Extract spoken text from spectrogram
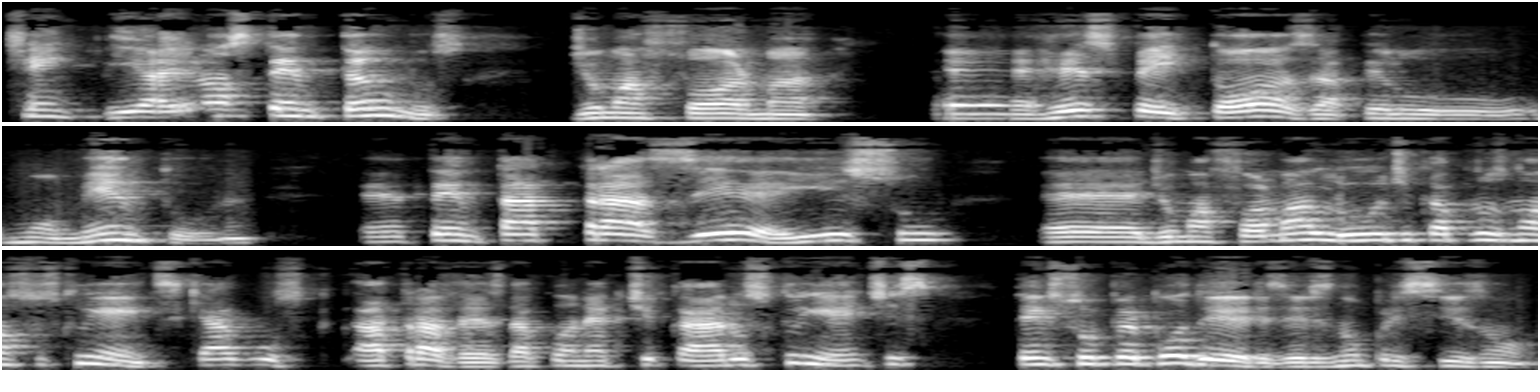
Sim. E aí nós tentamos, de uma forma é, respeitosa pelo momento, né, é, tentar trazer isso é, de uma forma lúdica para os nossos clientes, que através da Connect Car os clientes têm superpoderes, eles não precisam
